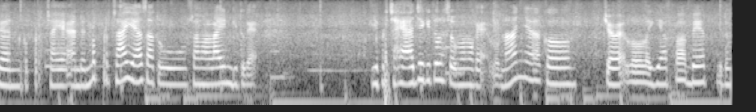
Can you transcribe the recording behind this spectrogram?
Dan kepercayaan dan lo percaya satu sama lain gitu kayak ya percaya aja gitu lah sama kayak lo nanya ke cewek lo lagi apa beb gitu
